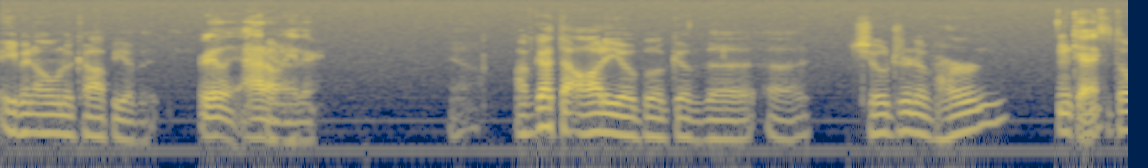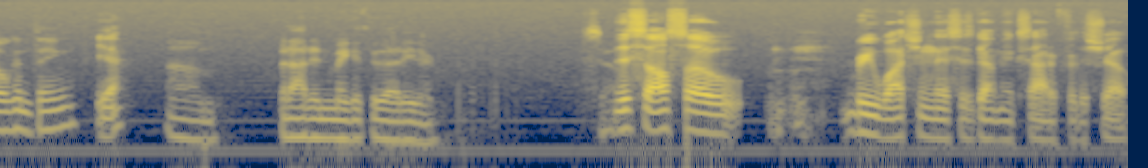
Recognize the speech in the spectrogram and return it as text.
even own a copy of it. really. I don't Yeah. either. Yeah, I've got the audio book of the uh, Children of Húrin. Okay. That's a Tolkien thing. Yeah. Um, but I didn't make it through that either. So This also, rewatching this has got me excited for the show.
